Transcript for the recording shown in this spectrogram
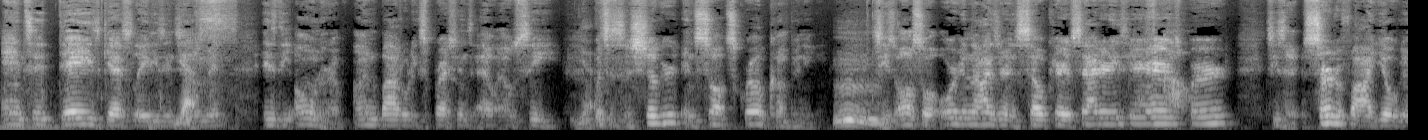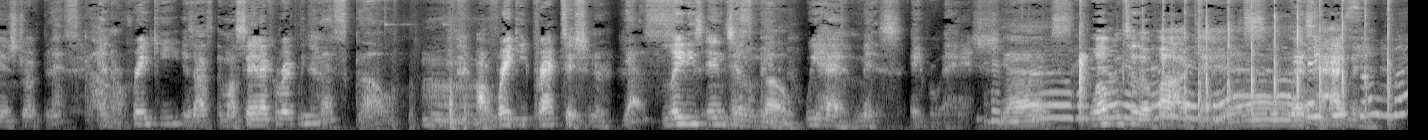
And today's guest, ladies and gentlemen, Yes. is the owner of UnBottled Expressionz LLC, Yes. which is a sugar and salt scrub company. Mm. She's also an organizer in Self Care Saturdays here in Harrisburg. She's a certified yoga instructor Let's go. and a Reiki. Is I, am I saying that correctly? Let's go. A Mm. Reiki practitioner. Yes. Ladies and Let's gentlemen, go. we have Miss April Ashe. Yes. Hello, Welcome to the hello, podcast. hello. What's Thank happening? you so much.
